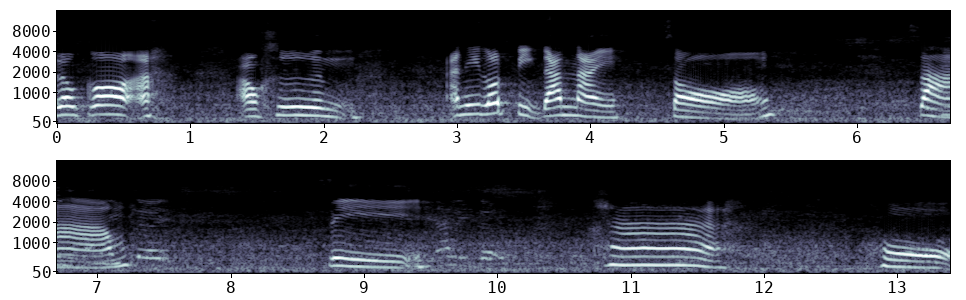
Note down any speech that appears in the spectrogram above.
แล้วก็อะเอาขึ้น อันนี้ลดปีกด้านในสองสามสี่ห้าหก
